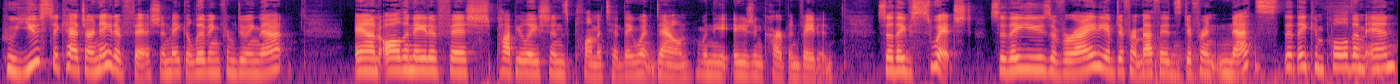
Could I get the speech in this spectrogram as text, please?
who used to catch our native fish and make a living from doing that. And all the native fish populations plummeted. They went down when the Asian carp invaded. So they've switched. So they use a variety of different methods, different nets that they can pull them in.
